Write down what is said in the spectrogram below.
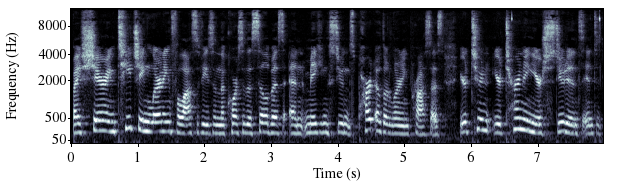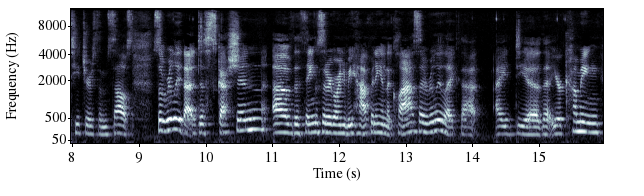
by sharing teaching learning philosophies in the course of the syllabus and making students part of the learning process, you're, tu- you're turning your students into teachers themselves. So really that discussion of the things that are going to be happening in the class, I really like that idea that you're coming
